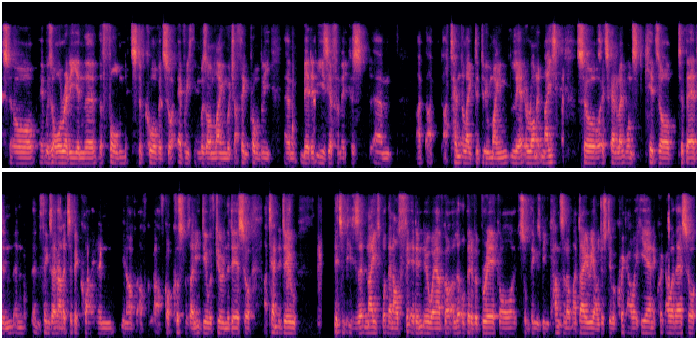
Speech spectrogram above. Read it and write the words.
so it was already in the the full midst of COVID, so everything was online, which I think probably um, made it easier for me because um, I, I, I, tend to like to do mine later on at night, so it's kind of like once kids are to bed and, and, and things like that, it's a bit quiet, and you know I've, I've, got customers I need to deal with during the day, so I tend to do bits and pieces at night, but then I'll fit it into where I've got a little bit of a break or if something's been cancelled out my diary, I'll just do a quick hour here and a quick hour there. So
